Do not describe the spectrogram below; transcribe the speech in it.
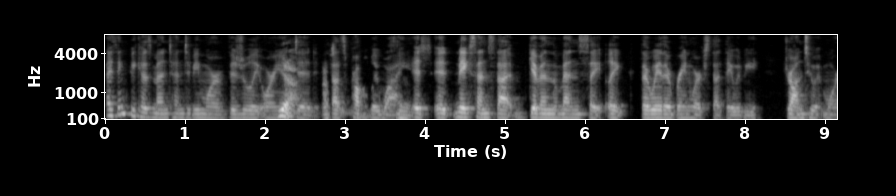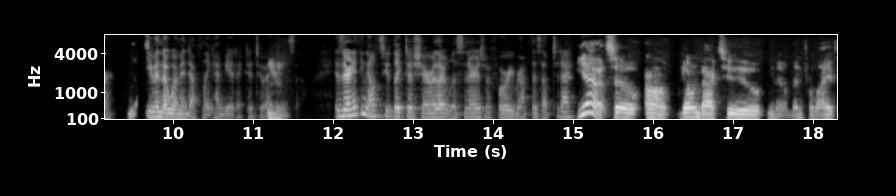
I think because men tend to be more visually oriented, yeah, that's probably why. Yeah. It it makes sense that given the men's say like the way their brain works, that they would be drawn to it more. Yes. Even though women definitely can be addicted to it. Mm-hmm. So. Is there anything else you'd like to share with our listeners before we wrap this up today? Yeah. So um, going back to you know Men for Life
